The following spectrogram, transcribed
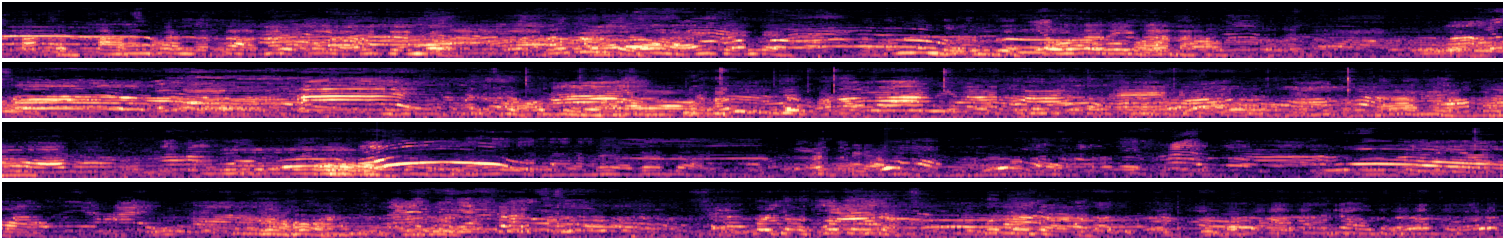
它很怕吵。看得到，那过来一点点，过来一点点，从这里看的。有看到，来表演。快叫，快叫点，快叫点！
